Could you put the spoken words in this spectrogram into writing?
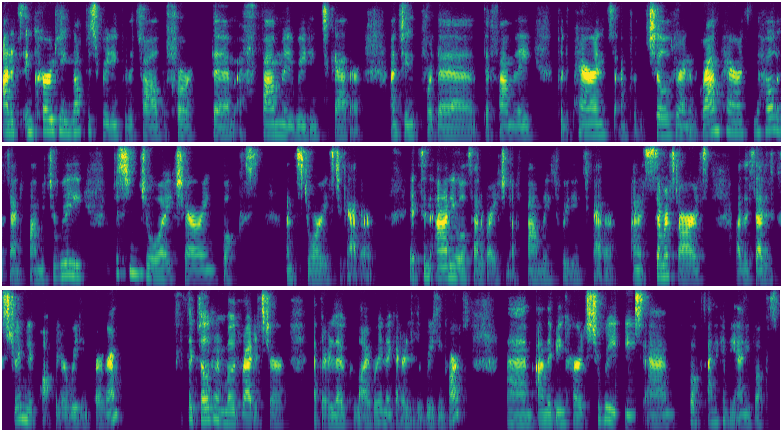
and it's encouraging not just reading for the child but for the um, a family reading together and to, for the the family for the parents and for the children and the grandparents and the whole extended family to really just enjoy sharing books and stories together. It's an annual celebration of families reading together and it's summer stars as i said an extremely popular reading program So children would register at their local library and they get a little reading card um, and they'd be encouraged to read um, books and it can be any books.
